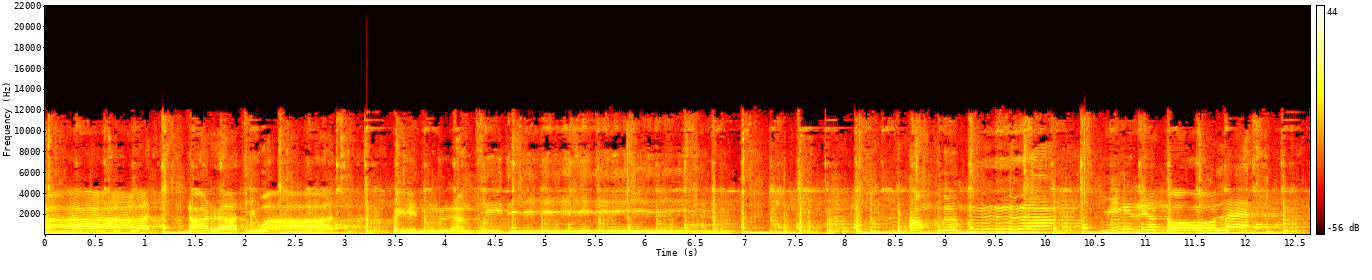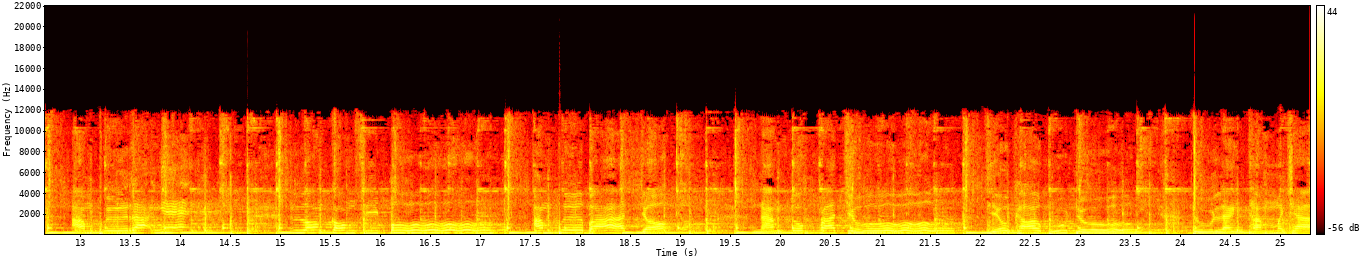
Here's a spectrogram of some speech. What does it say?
หาดนาราธิวาสเป็นเมืองที่ดีอำเภอเมือง มีเรือกอและอำเภอระแงะลองกองสีโปอำเภอบาดเจาะน้ำตกปลาโจ เที่ยวเขาบูโด ดูแหล่งธรรมชา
